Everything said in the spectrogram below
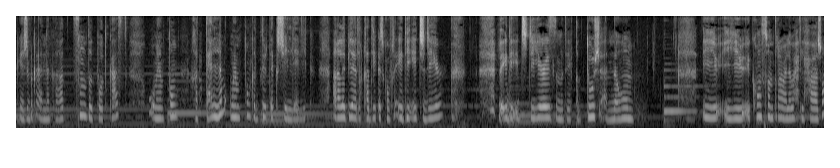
كيعجبك انك غتصنت البودكاست و même temps غتعلم و même temps كدير داكشي اللي عليك. أغلبية هاد القضية كتكون في الاي دي اتش دي الاي دي اتش ديرز ما تيقدوش أنهم ي concentr او على واحد الحاجة.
